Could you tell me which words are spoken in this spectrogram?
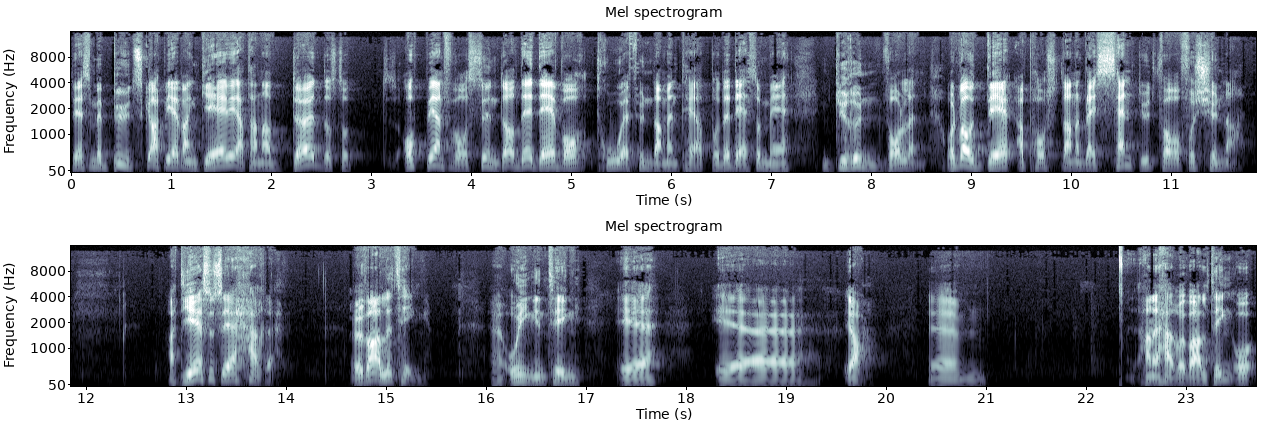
det som er budskapet i evangeliet, at han har dødd og stått opp igjen for våre synder, det er det vår tro er fundamentert på. Det er det som er grunnvollen. Og Det var jo det apostlene ble sendt ut for å forkynne. At Jesus er herre over alle ting, eh, og ingenting er, er Ja. Um, han er herre over alle ting, og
